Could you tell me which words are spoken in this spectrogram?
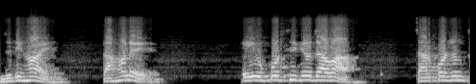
যদি হয়, তাহলে এই উপর থেকেও যাওয়া চার পর্যন্ত?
